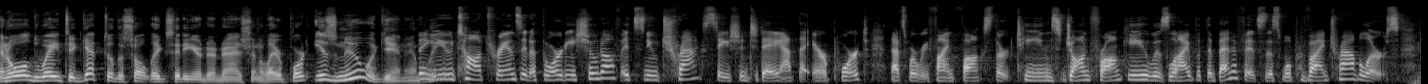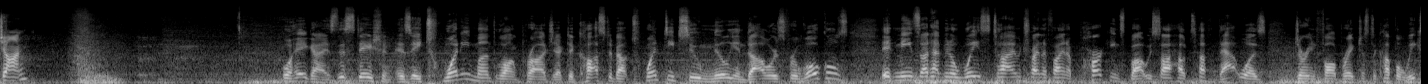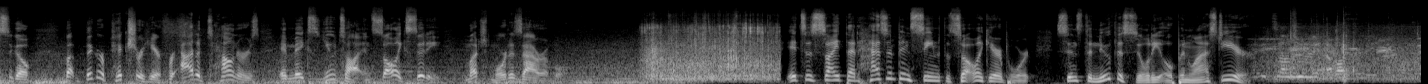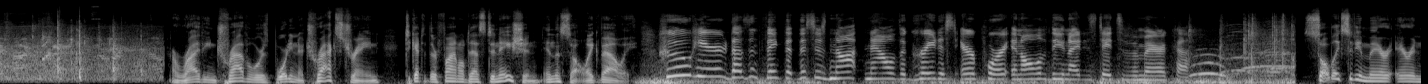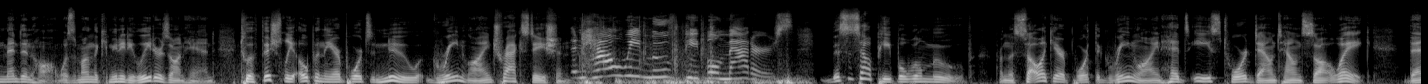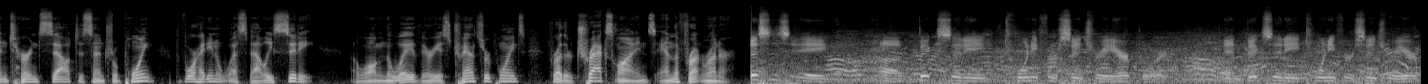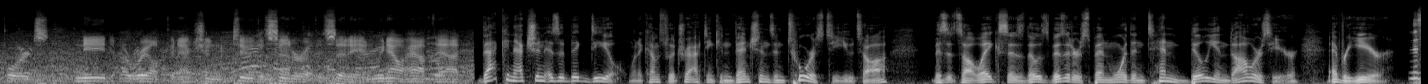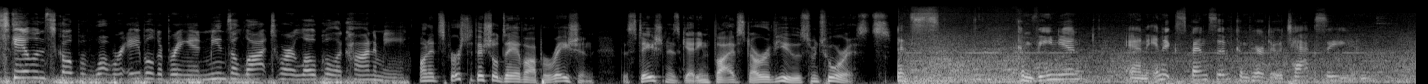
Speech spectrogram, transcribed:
An old way to get to the Salt Lake City International Airport is new again, Emily. The Utah Transit Authority showed off its new TRAX station today at the airport. That's where we find Fox 13's John Franchi, who is live with the benefits this will provide travelers. John? Well, hey guys, this station is a 20 month long project. It cost about $22 million. For locals, it means not having to waste time trying to find a parking spot. We saw how tough that was during fall break just a couple weeks ago. But bigger picture here, for out of towners, it makes Utah and Salt Lake City much more desirable. It's a sight that hasn't been seen at the Salt Lake Airport since the new facility opened last year arriving travelers boarding a TRAX train to get to their final destination in the Salt Lake Valley. Who here doesn't think that this is not now the greatest airport in all of the United States of America? Salt Lake City Mayor Erin Mendenhall was among the community leaders on hand to officially open the airport's new Green Line TRAX station. And how we move people matters. This is how people will move. From the Salt Lake Airport, the Green Line heads east toward downtown Salt Lake, then turns south to Central Pointe before heading to West Valley City. Along the way, various transfer points for other TRAX lines and the FrontRunner. This is a, a, big city 21st century airport, and big city 21st century airports need a rail connection to the center of the city, and we now have that. That connection is a big deal when it comes to attracting conventions and tourists to Utah. Visit Salt Lake says those visitors spend more than $10 billion here every year. The scale and scope of what we're able to bring in means a lot to our local economy. On its first official day of operation, the station is getting five star reviews from tourists. It's convenient and inexpensive compared to a taxi.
